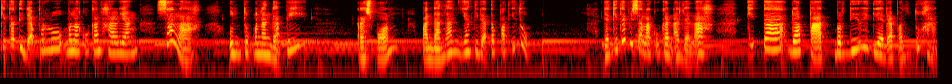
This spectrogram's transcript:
kita tidak perlu melakukan hal yang salah untuk menanggapi respon pandangan yang tidak tepat itu. Yang kita bisa lakukan adalah kita dapat berdiri di hadapan Tuhan,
